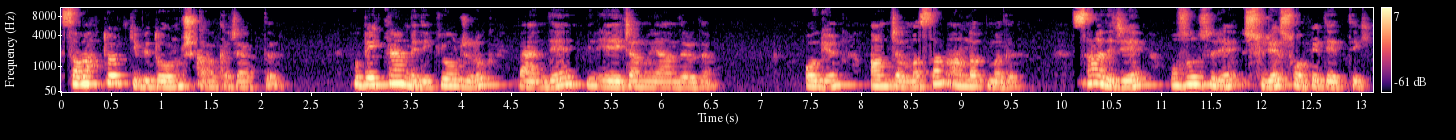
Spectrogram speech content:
Sabah dört gibi dolmuş kalkacaktı. Bu beklenmedik yolculuk bende bir heyecan uyandırdı. O gün amcam masal anlatmadı. Sadece uzun süre süre sohbet ettik.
